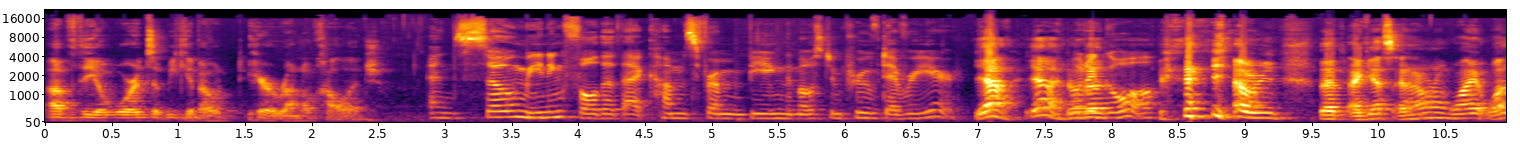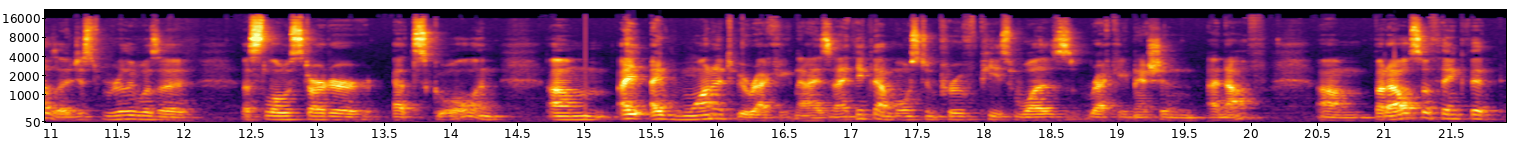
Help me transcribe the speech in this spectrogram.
of the awards that we give out here at Rundle College? And so meaningful that that comes from being the most improved every year. Yeah, yeah. No, what that, a goal. yeah, I mean that. I guess and I don't know why it was. I just really was a a slow starter at school, and um, I, I, wanted to be recognized. And I think that most improved piece was recognition enough. Um, but I also think that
